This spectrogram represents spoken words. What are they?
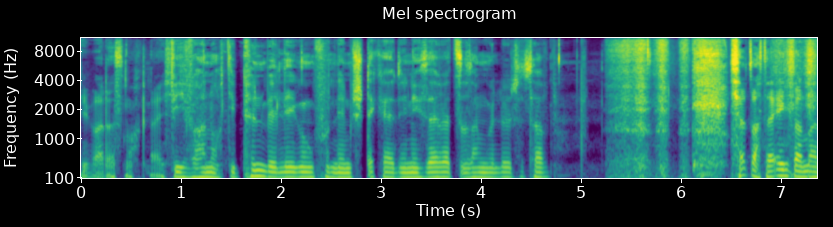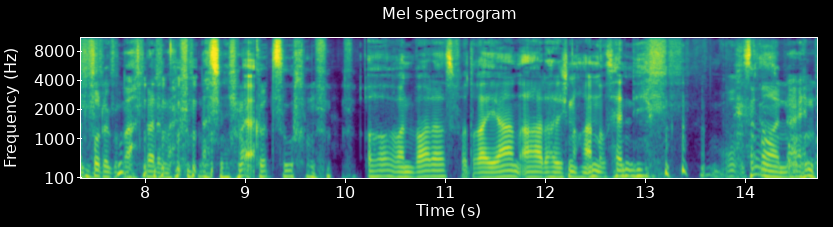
Wie war das noch gleich? Wie war noch die Pin-Belegung von dem Stecker, den ich selber zusammengelötet habe? Ich habe doch da irgendwann mal ein Foto gemacht. Warte mal, lass mich mal kurz suchen. Oh, wann war das? Vor drei Jahren? Ah, da hatte ich noch ein anderes Handy. Wo ist das? Oh nein.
